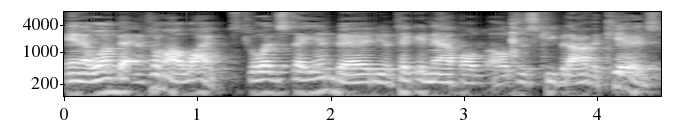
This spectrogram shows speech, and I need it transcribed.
And I went back I told my wife, just go ahead and stay in bed, you know, take a nap. I'll, I'll just keep it on the kids.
